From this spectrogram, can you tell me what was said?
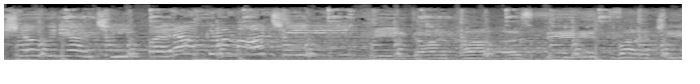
शौर्याची पराक्रमाची. ही गाथा अस्तित्वाची. शौर्याची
